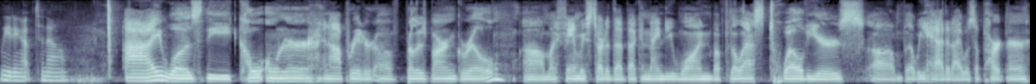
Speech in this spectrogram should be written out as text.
leading up to now? I was the co owner and operator of Brothers Barn Grill. Um, my family started that back in 91, but for the last 12 years um, that we had it, I was a partner.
